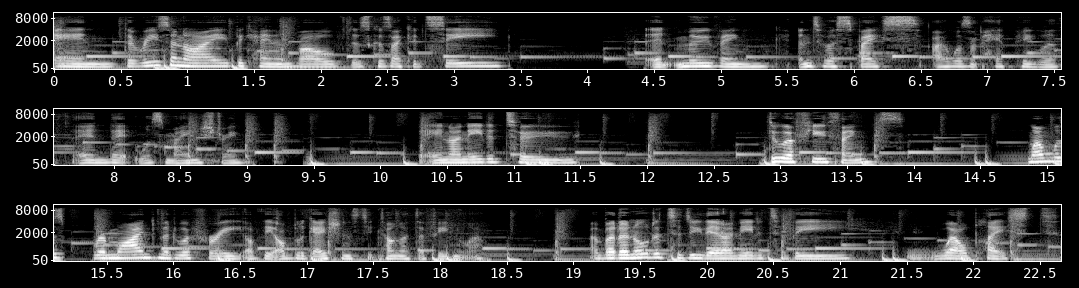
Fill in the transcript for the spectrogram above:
and the reason I became involved is because I could see it moving into a space I wasn't happy with and that was mainstream. And I needed to do a few things. One was remind midwifery of the obligations to tangata whenua. But in order to do that, I needed to be well placed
